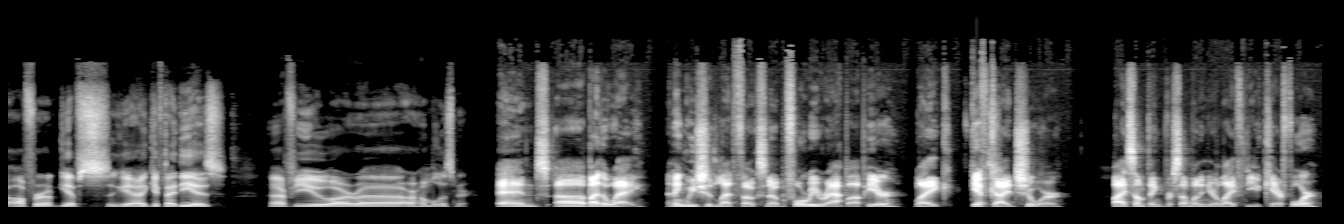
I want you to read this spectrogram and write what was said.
offer up gifts, uh, gift ideas uh, for you, our uh, our humble listener. And uh, by the way, I think we should let folks know before we wrap up here. Like gift Yes. guide, sure. Buy something for someone in your life that you care for.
